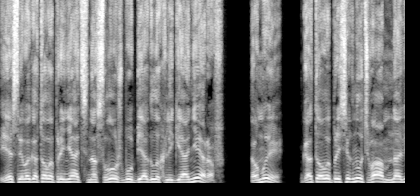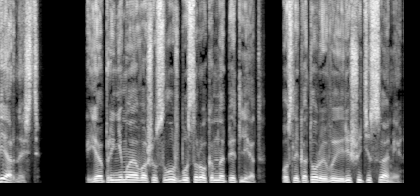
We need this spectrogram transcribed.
Если вы готовы принять на службу беглых легионеров, то мы готовы присягнуть вам на верность. Я принимаю вашу службу сроком на пять лет, после которой вы решите сами,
